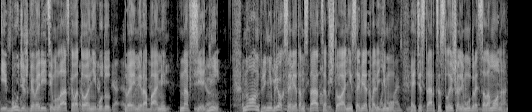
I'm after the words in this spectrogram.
и будешь говорить им ласково, то они будут твоими рабами на все дни». Но он пренебрег советом старцев, что они советовали ему. Эти старцы слышали мудрость Соломона.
